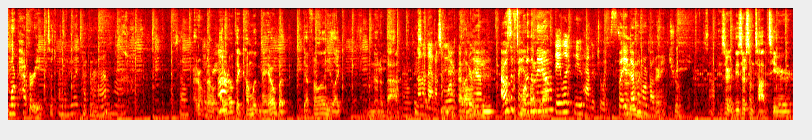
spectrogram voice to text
more peppery. So it depends on if you like pepper or not. So I don't know. Agreed. I don't know if they come with mayo, but definitely you like none of that. I don't None of that up It's in more there. At all. buttery. yeah, mm. I was a fan more of the butter- mayo, yeah. They let you have the choice. but yeah, definitely more buttery. True. So These are these are some top tier,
